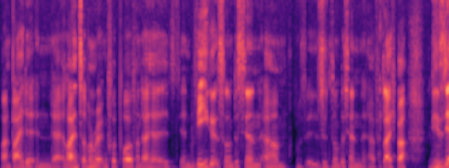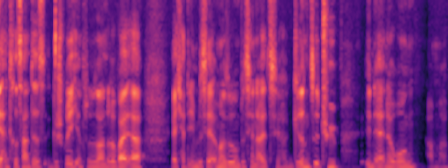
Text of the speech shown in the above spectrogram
waren beide in der Alliance of American Football. Von daher, deren Wege ist so ein bisschen, ähm, sind so ein bisschen äh, vergleichbar. Ein sehr interessantes Gespräch, insbesondere, weil er, ja, ich hatte ihn bisher immer so ein bisschen als ja, Grinse-Typ in Erinnerung. Aber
